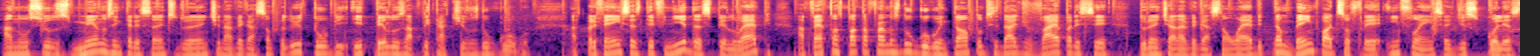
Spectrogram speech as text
anúncios menos interessantes durante navegação pelo YouTube e pelos aplicativos do Google. As preferências definidas pelo app afetam as plataformas do Google, então a publicidade vai aparecer durante a navegação web também pode sofrer influência de escolhas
